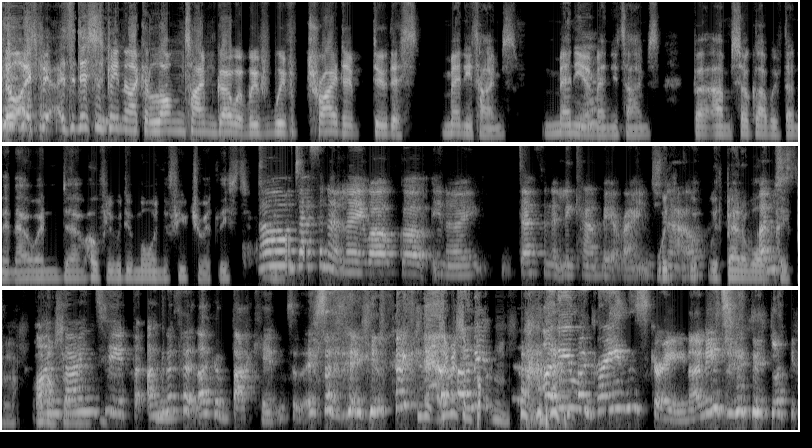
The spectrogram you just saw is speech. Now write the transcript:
No, it's been, it's, this has been like a long time going. We've we've tried to do this many times, many Yeah. and many times. But I'm so glad we've done it now, and uh, hopefully we do more in the future at least. oh, definitely. Well, I've got you know, definitely can be arranged with, now. with, with better I'm wallpaper. Oh, I'm going to. I'm going to put like a back into this. I think. There is a I need- I need my green screen. I need to be like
